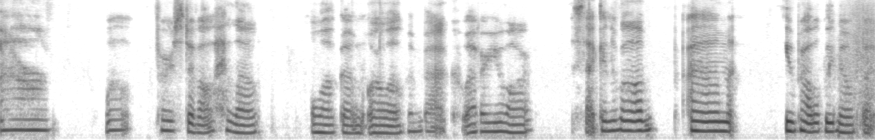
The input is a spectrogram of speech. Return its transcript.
Um, well, first of all, hello, welcome or welcome back, whoever you are. Second of all, um, you probably know, but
